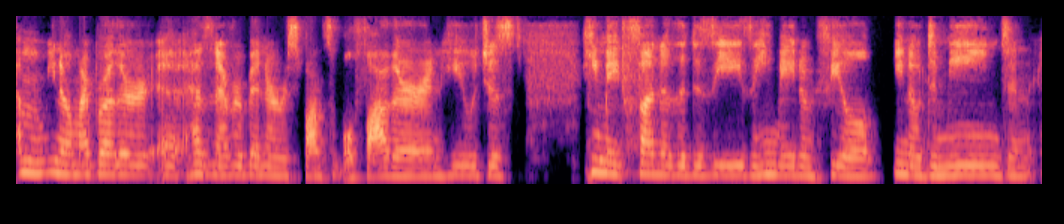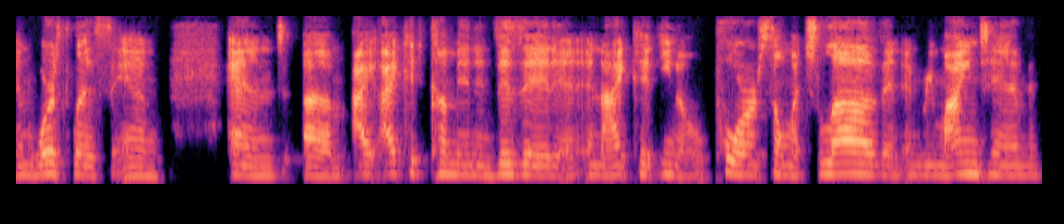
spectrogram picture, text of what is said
um, you know, my brother uh, has never been a responsible father and he was just, he made fun of the disease and he made him feel, you know, demeaned and, and worthless. And, and um, I, I could come in and visit and, and, I could, you know, pour so much love and, and remind him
